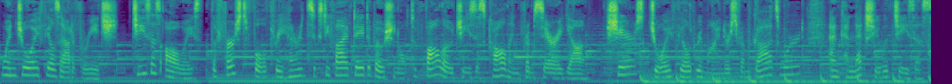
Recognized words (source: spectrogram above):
When joy feels out of reach, Jesus Always, the first full 365 day devotional to follow Jesus Calling from Sarah Young, shares joy filled reminders from God's Word and connects you with Jesus,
